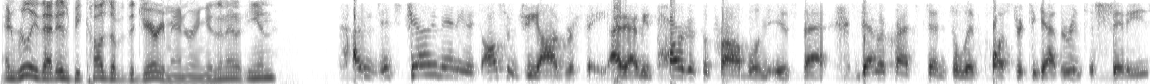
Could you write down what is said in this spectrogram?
And really, that is because of the gerrymandering, isn't it, Ian? I mean, it's gerrymandering. It's also geography. I, I mean, part of the problem is that Democrats tend to live clustered together into cities,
